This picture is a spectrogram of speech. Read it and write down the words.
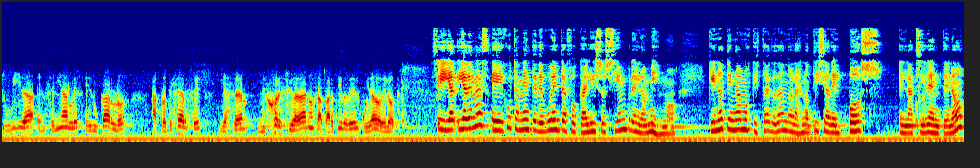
su vida, enseñarles, educarlos a protegerse y a ser mejores ciudadanos a partir del cuidado del otro. Sí, y, además, eh, justamente de vuelta focalizo siempre en lo mismo, que no tengamos que estar dando las noticias del post el accidente, ¿no?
